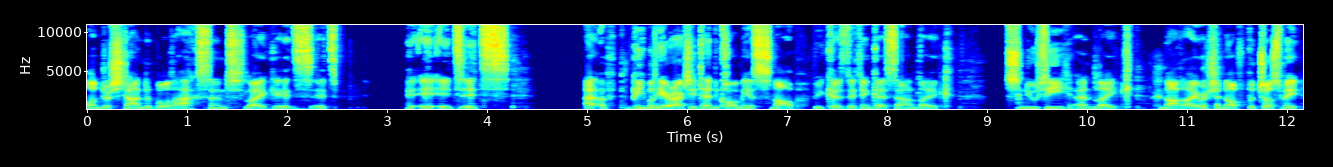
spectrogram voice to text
understandable accent. Like it's it's it's it's uh, people here actually tend to call me a snob because they think I sound like snooty and like not Irish enough. But trust me,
